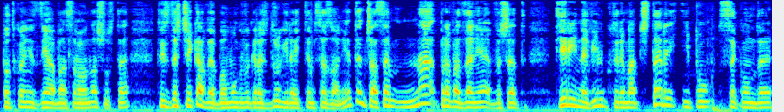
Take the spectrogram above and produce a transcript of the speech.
Pod koniec dnia awansował na szóste. To jest dość ciekawe, bo mógł wygrać drugi rajd w tym sezonie. Tymczasem na prowadzenie wyszedł Thierry Neville, który ma 4,5 sekundy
